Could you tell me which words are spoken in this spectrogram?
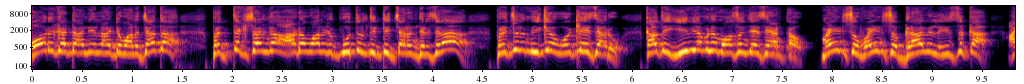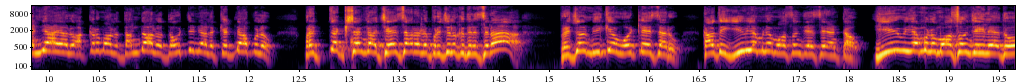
బోరుగడ్డ అని లాంటి వాళ్ళ చేత ప్రత్యక్షంగా ఆడవాళ్ళని బూతులు తిట్టించారని తెలిసినా ప్రజలు మీకే ఓట్లేశారు. కాకపోతే ఈవీఎంలే మోసం చేసే అంటావు మైండ్స్ వైన్స్ గ్రావిల్ ఇసుక అన్యాయాలు అక్రమాలు దందాలు దౌర్జన్యాలు కిడ్నాపులు ప్రత్యక్షంగా చేశారని ప్రజలకు తెలిసినా ప్రజలు మీకే ఓట్లేశారు. కాకపోతే ఈవీఎంలు మోసం చేసే అంటావు. ఈవీఎంలు మోసం చేయలేదు.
